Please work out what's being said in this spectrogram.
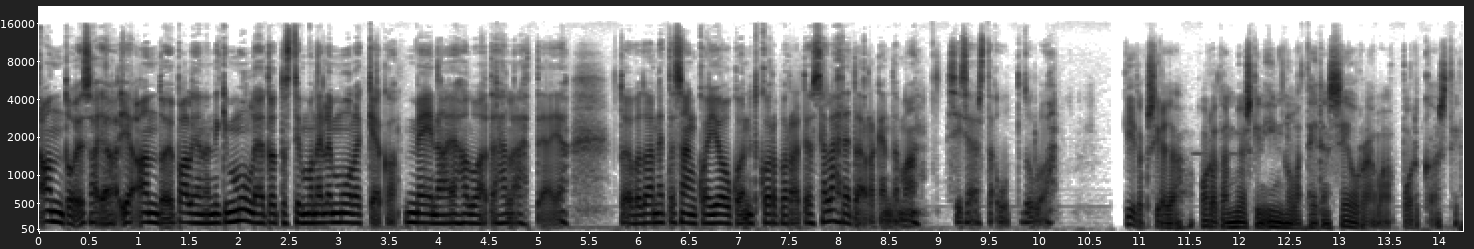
antoisa ja, ja antoi paljon ainakin mulle ja toivottavasti monelle muullekin, joka meinaa ja haluaa tähän lähteä. Ja toivotaan, että Sankon joukon nyt korporaatiossa lähdetään rakentamaan sisäistä uutta tuloa. Kiitoksia ja odotan myöskin innolla teidän seuraavaa podcastia.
